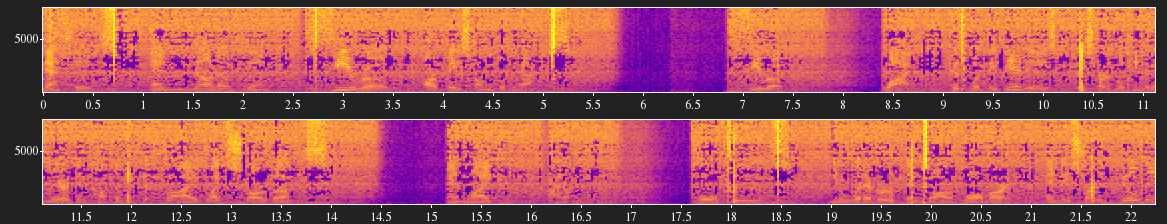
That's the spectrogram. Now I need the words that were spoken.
methods, and none of them, zero, are based on the book of Acts. Zero. Why? Because what they did is they started looking at American companies that thrive, like Starbucks and like, I don't know, Whole Foods, you know, whatever things are, Walmart, and they started building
